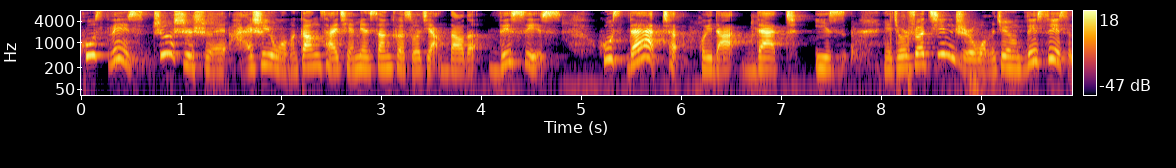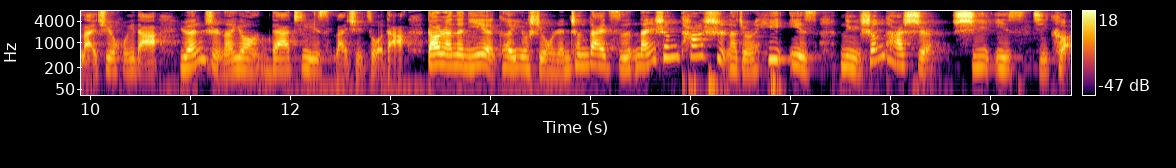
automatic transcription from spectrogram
Who's this？这是谁？还是用我们刚才前面三课所讲到的 This is。 Who's that？回答 That is，也就是说，近指我们就用 This is 来去回答，远指呢用 That is 来去作答。当然呢，你也可以用使用人称代词，男生他是，那就是 He is；女生她是 She is 即可。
